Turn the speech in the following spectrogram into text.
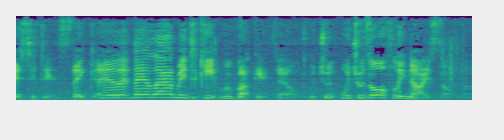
Yes, it is. They uh, they allowed me to keep my bucket filled, which which was awfully nice of them.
